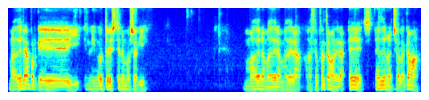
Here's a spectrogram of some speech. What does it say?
Madera porque lingotes tenemos aquí. Madera, madera, madera. Hace falta madera. Eh, es de noche a la cama.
